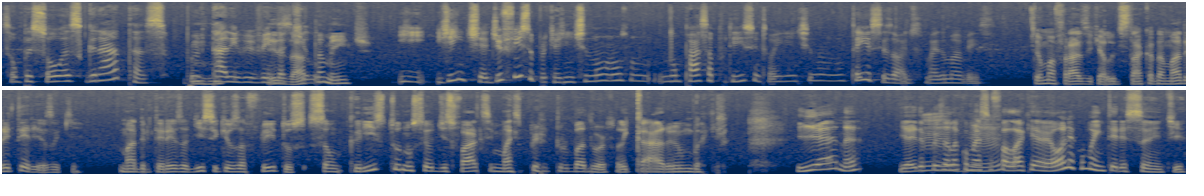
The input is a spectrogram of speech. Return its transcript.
são pessoas gratas por Uhum. estarem vivendo aquilo. Exatamente. E, gente, é difícil porque a gente não, não, não passa por isso, então a gente não, não tem esses olhos, mais uma vez. Tem uma frase que ela destaca da Madre Teresa aqui. Madre Teresa disse que os aflitos são Cristo no seu disfarce mais perturbador. Falei, caramba. aquilo- E é, né? E aí depois ela começa a Uhum. falar que é, olha como é interessante.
